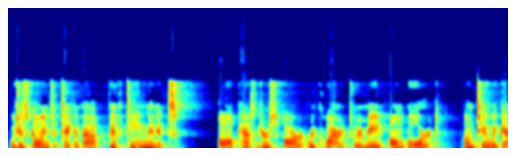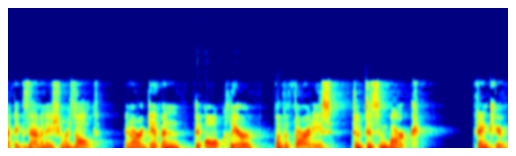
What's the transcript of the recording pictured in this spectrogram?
which is going to take about 15 minutes. All passengers are required to remain on board until we get the examination result and are given the all clear by the authorities to disembark. Thank you.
